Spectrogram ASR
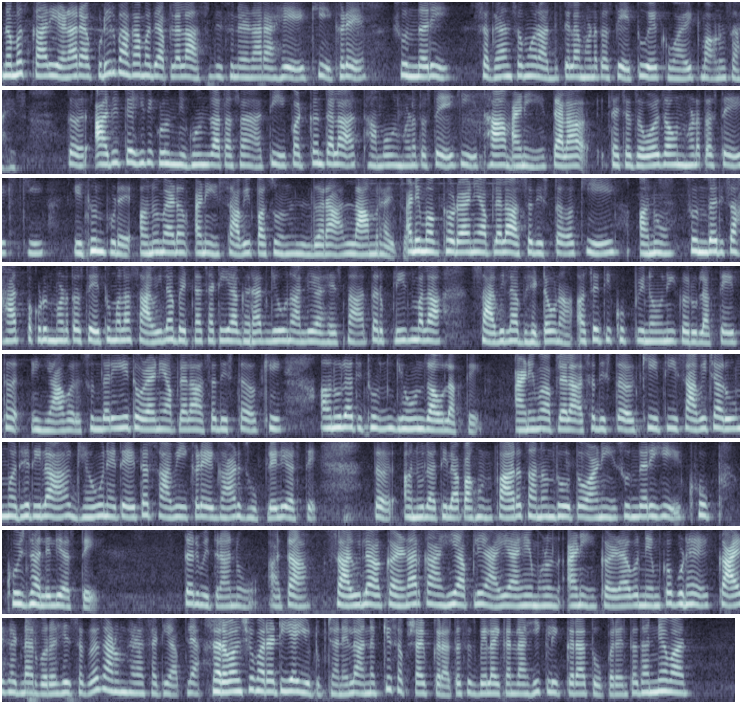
नमस्कार. येणाऱ्या पुढील भागामध्ये आपल्याला असं दिसून येणार आहे की इकडे सुंदरी सगळ्यांसमोर आदित्यला म्हणत असते तू एक वाईट माणूस आहेस. तर आदित्यही तिकडून निघून जात असताना ती पटकन त्याला थांबवून म्हणत असते की थांब. आणि त्याला त्याच्याजवळ जाऊन म्हणत असते की इथून पुढे अनु मॅडम आणि सावीपासून जरा लांब राहायचं. आणि मग थोड्या वेळाने आपल्याला असं दिसतं की अनु सुंदरीचा हात पकडून म्हणत असते तू मला सावीला भेटण्यासाठी या घरात घेऊन आली आहेस ना तर प्लीज मला सावीला भेटव ना. असे ती खूप विनवणी करू लागते. तर यावर सुंदरीही थोड्याने आपल्याला असं दिसतं की अनुला तिथून घेऊन जाऊ लागते. आणि मग आपल्याला असं दिसतं की ती सावीच्या रूममध्ये तिला घेऊन येते तर सावी इकडे गाढ झोपलेली असते. तर अनुला तिला पाहून फारच आनंद होतो आणि सुंदरीही खूप खुश झालेली असते. तर मित्रांनो आता सावीला कळणार का ही आपली आई आहे म्हणून आणि कळल्यावर नेमकं पुढे काय घडणार बरं हे सगळं जाणून घेण्यासाठी आपल्या सर्वांशी मराठी या यूट्यूब चॅनेलला नक्की सबस्क्राईब करा. तसंच बेलायकनलाही क्लिक करा. तोपर्यंत धन्यवाद.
